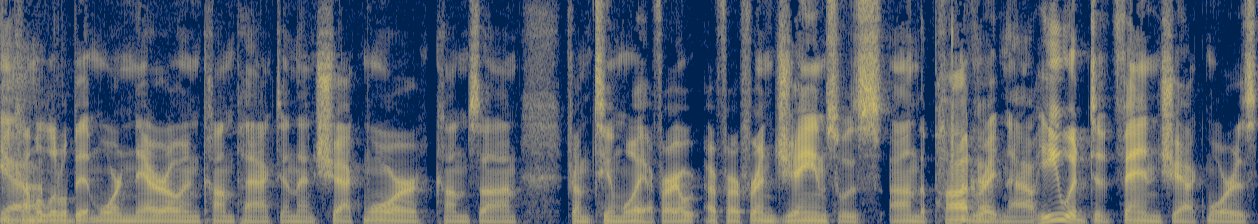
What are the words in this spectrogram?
become a little bit more narrow and compact, and then Shaq Moore comes on from Tim Weah. If our if our friend James was on the pod right now, he would defend Shaq Moore as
